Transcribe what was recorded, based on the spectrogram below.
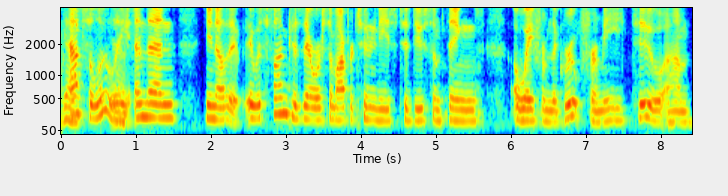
Yes. Absolutely. yes. And then, you know, it, it was fun because there were some opportunities to do some things away from the group for me, too. Um,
